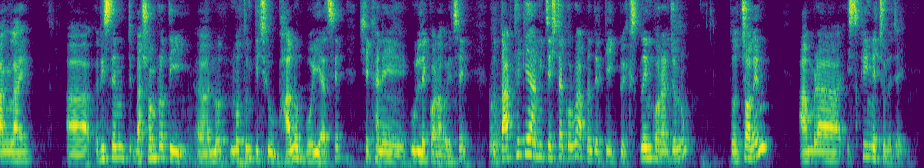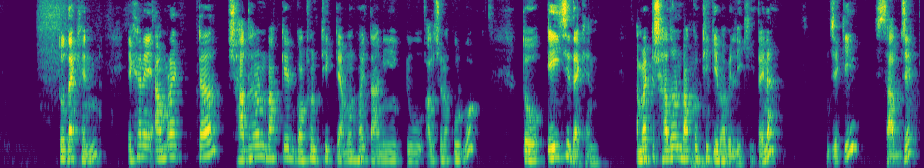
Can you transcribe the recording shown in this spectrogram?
বাংলায় রিসেন্ট বা সম্প্রতি নতুন কিছু ভালো বই আছে, সেখানে উল্লেখ করা হয়েছে। তো তার থেকে আমি চেষ্টা করব আপনাদেরকে একটু এক্সপ্লেন করার জন্য। তো চলেন, আমরা স্ক্রিনে চলে যাই। তো দেখেন, এখানে আমরা একটা সাধারণ বাক্যের গঠন ঠিক কেমন হয় তা নিয়ে একটু আলোচনা করব। তো এই যে দেখেন, আমরা একটা সাধারণ বাক্য ঠিক এভাবে লিখি, তাই না? যে কি? Subject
